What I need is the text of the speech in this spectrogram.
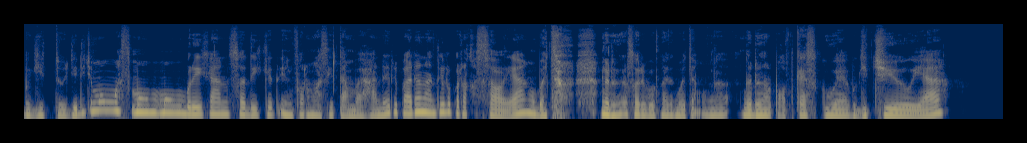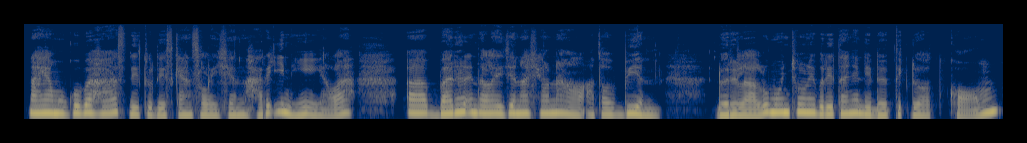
Begitu. Jadi cuma mas mau, mau memberikan sedikit informasi tambahan daripada nanti lu pada kesel ya ngebaca ngedengar sorry bukan ngebaca ngedengar podcast gue begitu ya. Nah, yang mau gue bahas di today's cancellation hari ini ialah uh, Badan Intelijen Nasional atau BIN Dua hari lalu muncul nih beritanya di detik.com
